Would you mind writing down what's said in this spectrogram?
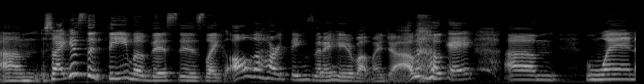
Um, so I guess the theme of this is like all the hard things that I hate about my job, okay? Um, when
